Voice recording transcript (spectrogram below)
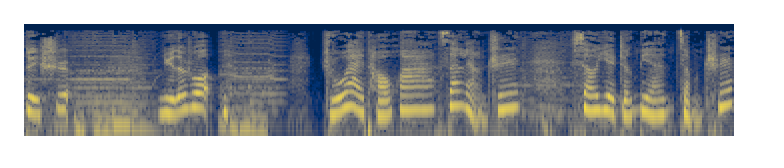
对诗，女的说：“竹外桃花三两枝，宵夜整点怎么吃？”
